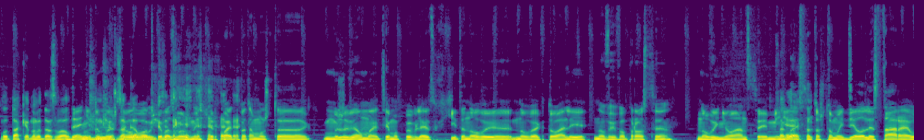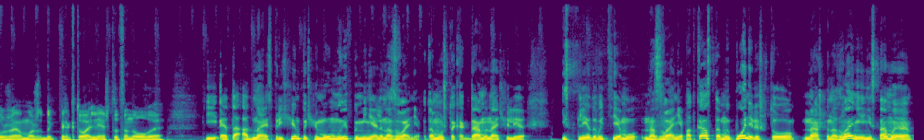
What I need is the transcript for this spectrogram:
Вот так я его назвал. Да, я не думаю, что его вообще возможно исчерпать, потому что мы живем, а темы появляются какие-то новые, новые актуалии, новые вопросы новые нюансы. Меняется Согласен. то, что мы делали старое, уже может быть актуальнее что-то новое. И это одна из причин, почему мы поменяли название. Потому что когда мы начали исследовать тему названия подкаста, мы поняли, что наше название не самое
